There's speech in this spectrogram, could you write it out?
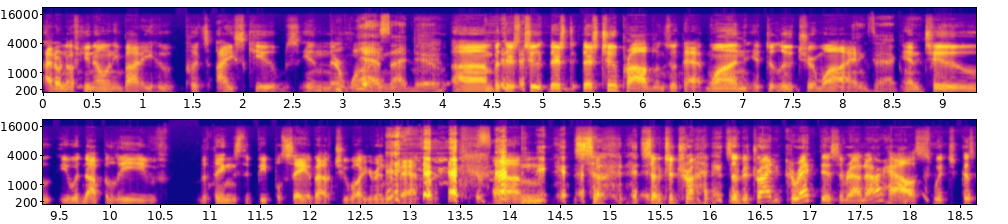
I don't know if you know anybody who puts ice cubes in their wine. Yes, I do. Um, but there's two there's there's two problems with that. One, it dilutes your wine, Exactly. and two, you would not believe the things that people say about you while you're in the bathroom. um, so so to try so to try to correct this around our house, which because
